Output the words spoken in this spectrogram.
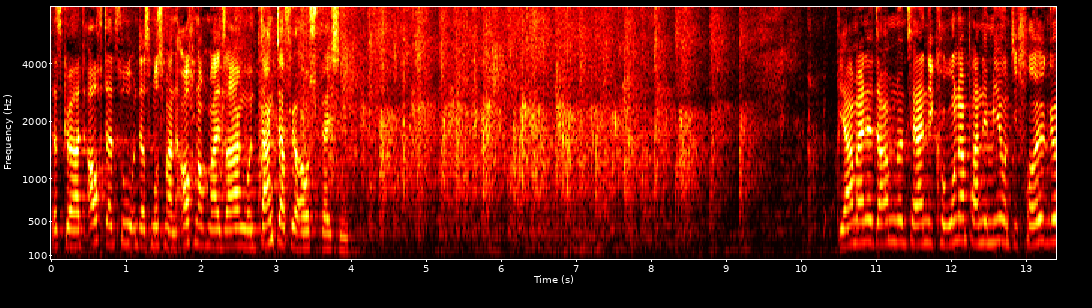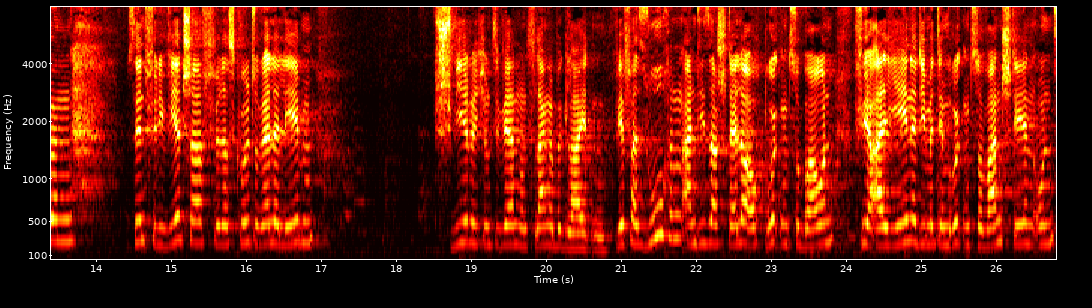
Das gehört auch dazu, und das muss man auch noch einmal sagen und Dank dafür aussprechen. Ja, meine Damen und Herren, die Corona-Pandemie und die Folgen sind für die Wirtschaft, für das kulturelle Leben schwierig, und sie werden uns lange begleiten. Wir versuchen an dieser Stelle auch Brücken zu bauen für all jene, die mit dem Rücken zur Wand stehen und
